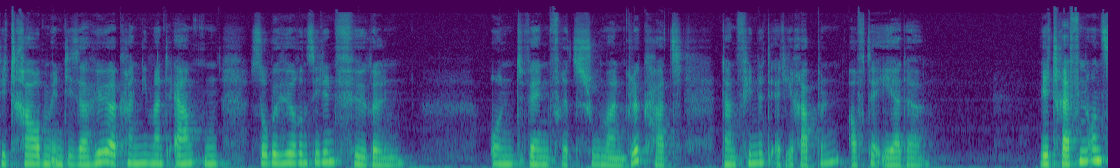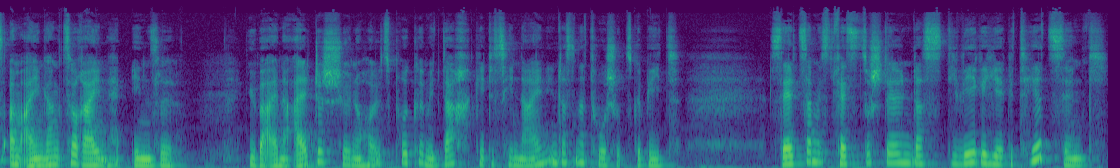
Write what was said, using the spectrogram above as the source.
Die Trauben in dieser Höhe kann niemand ernten, so gehören sie den Vögeln. Und wenn Fritz Schumann Glück hat, dann findet er die Rappen auf der Erde. Wir treffen uns am Eingang zur Rheininsel. Über eine alte, schöne Holzbrücke mit Dach geht es hinein in das Naturschutzgebiet. Seltsam ist festzustellen, dass die Wege hier geteert sind.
